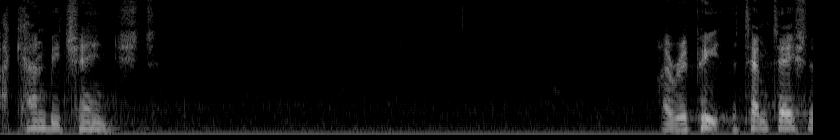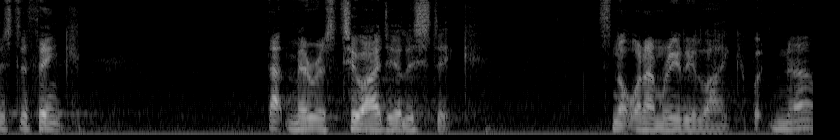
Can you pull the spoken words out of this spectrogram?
I can be changed. I repeat, the temptation is to think that mirror's too idealistic. It's not what I'm really like. But no.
